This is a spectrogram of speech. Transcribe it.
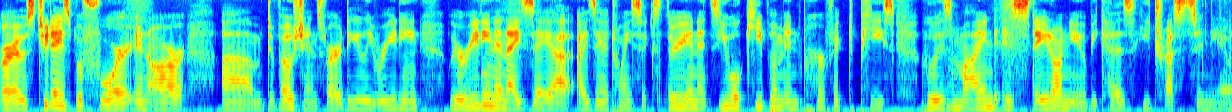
or it was two days before in our um, devotions for our daily reading, we were reading in Isaiah, Isaiah 26 3, and it's, You will keep him in perfect peace, who his mm-hmm. mind is stayed on you because he trusts in you.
